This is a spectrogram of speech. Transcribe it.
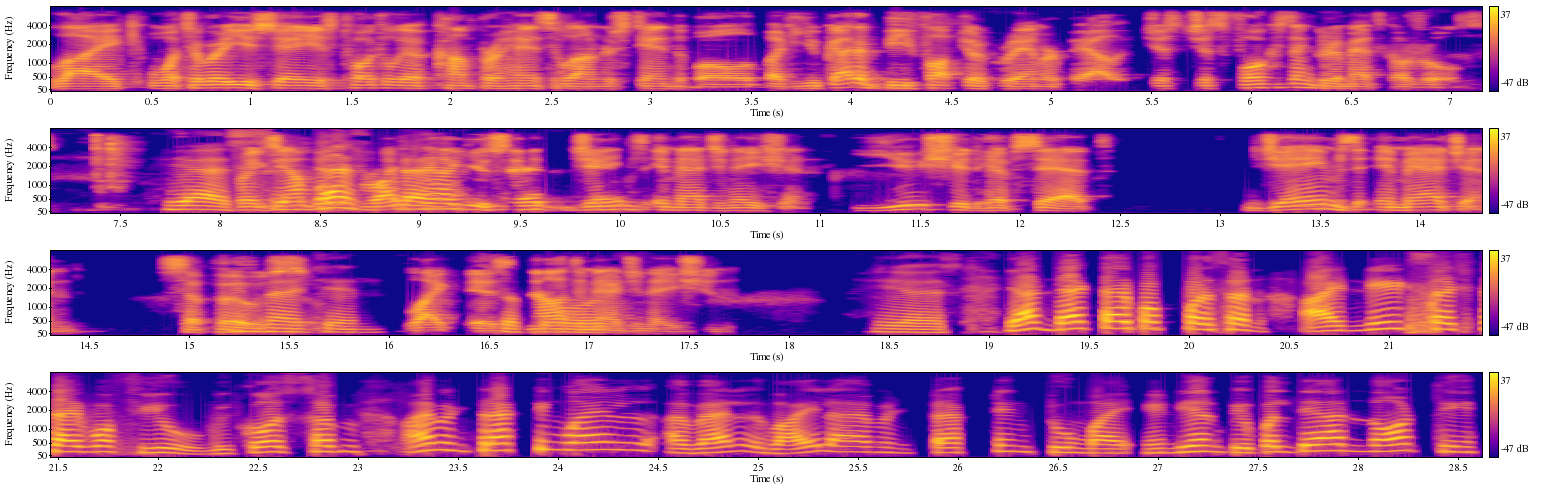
Like whatever you say is totally comprehensible, understandable, but you gotta beef up your grammar, pal. Just just focus on grammatical rules. Yes, For example, right that. now you said James imagination. You should have said James imagine, suppose, Imagine, like this, not imagination. Yes, yeah, that type of person. I need such type of you because some I'm interacting while well while I am interacting to my Indian people, they are not thi-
